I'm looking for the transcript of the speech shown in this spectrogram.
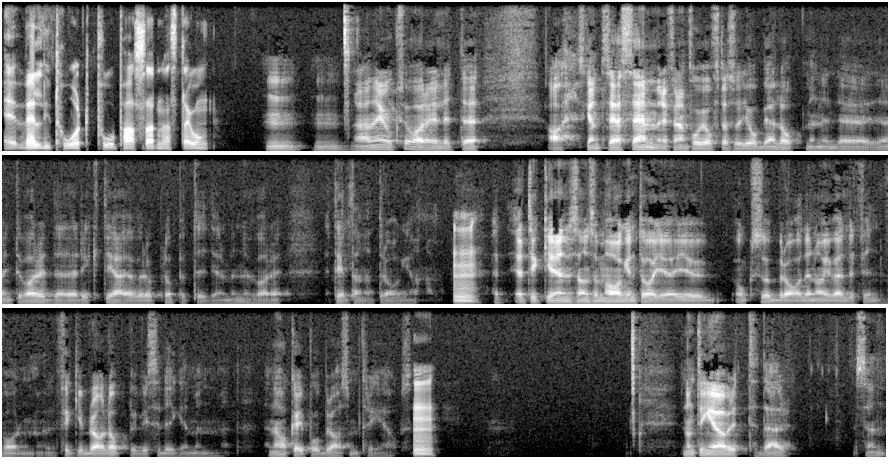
eh, väldigt hårt påpassad nästa gång. Mm, mm. Ja, han har ju också varit lite, ja, jag ska inte säga sämre för han får ju ofta så jobbiga lopp. Men det, det har inte varit det riktiga över upploppet tidigare. Men nu var det ett helt annat drag i honom. Mm. Jag, jag, tycker en sån som Hagentorg är ju också bra. Den har ju väldigt fin form. Fick ju bra lopp visserligen. Men den hakar ju på bra som trea också. Mm. Någonting i övrigt där sen?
